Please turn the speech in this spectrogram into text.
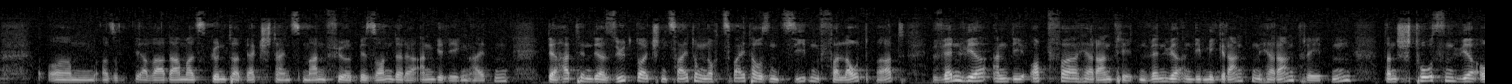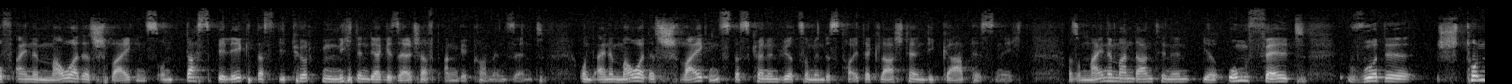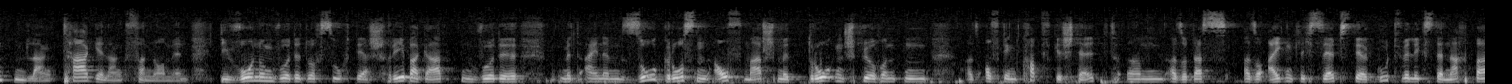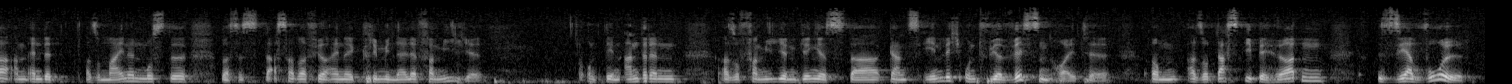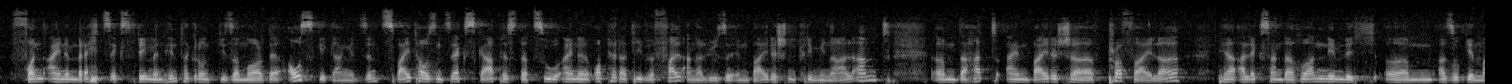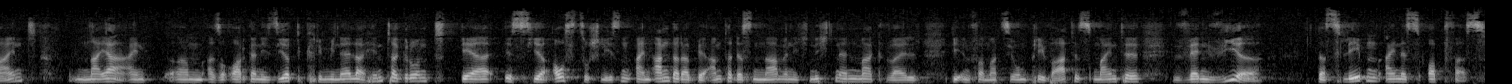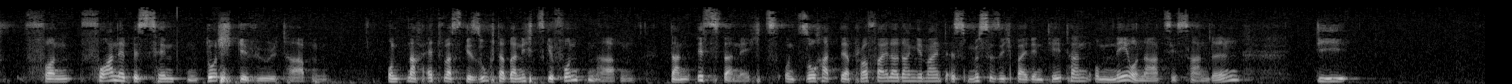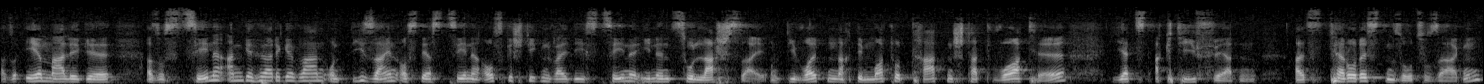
also der war damals Günter Becksteins Mann für besondere Angelegenheiten, der hat in der Süddeutschen Zeitung noch 2007 verlautbart, wenn wir an die Opfer herantreten, wenn wir an die Migranten herantreten, dann stoßen wir auf eine Mauer des Schweigens. Und das belegt, dass die Türken nicht in der Gesellschaft angekommen sind. Und eine Mauer des Schweigens, das können wir zumindest heute klarstellen, die gab es nicht. Also meine Mandantinnen, ihr Umfeld wurde stundenlang, tagelang vernommen. Die Wohnung wurde durchsucht, der Schrebergarten wurde mit einem so großen Aufmarsch mit Drogenspürhunden auf den Kopf gestellt, ähm, also dass also eigentlich selbst der gutwilligste Nachbar am Ende also meinen musste, was ist das aber für eine kriminelle Familie? Und den anderen, also Familien ging es da ganz ähnlich. Und wir wissen heute, ähm, also dass die Behörden sehr wohl von einem rechtsextremen Hintergrund dieser Morde ausgegangen sind. 2006 gab es dazu eine operative Fallanalyse im bayerischen Kriminalamt. Ähm, da hat ein bayerischer Profiler, Herr Alexander Horn, nämlich ähm, also gemeint, naja, ein ähm, also organisiert krimineller Hintergrund, der ist hier auszuschließen. Ein anderer Beamter, dessen Namen ich nicht nennen mag, weil die Information privat ist, meinte, wenn wir das Leben eines Opfers von vorne bis hinten durchgewühlt haben und nach etwas gesucht, aber nichts gefunden haben, dann ist da nichts. Und so hat der Profiler dann gemeint, es müsse sich bei den Tätern um Neonazis handeln, die also ehemalige also Szeneangehörige waren und die seien aus der Szene ausgestiegen, weil die Szene ihnen zu lasch sei. Und die wollten nach dem Motto Taten statt Worte jetzt aktiv werden als Terroristen sozusagen.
